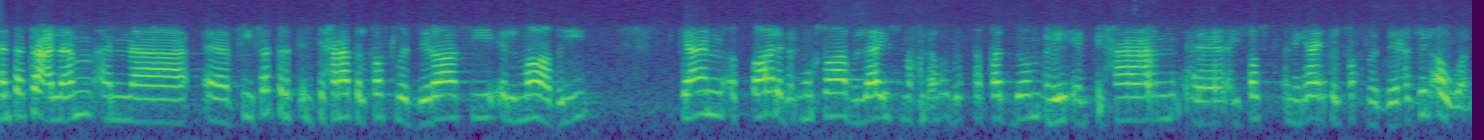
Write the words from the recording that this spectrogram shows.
أنت تعلم أن آه، في فترة امتحانات الفصل الدراسي الماضي كان الطالب المصاب لا يسمح له بالتقدم لامتحان آه، الفصل نهاية الفصل الدراسي الأول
